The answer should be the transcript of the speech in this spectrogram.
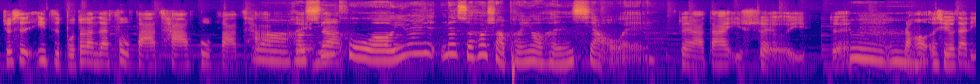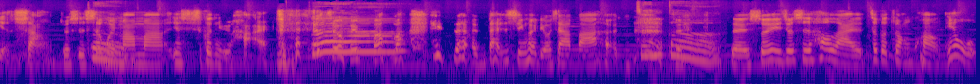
就是一直不断在复发擦，复发擦。哇，好辛苦哦，因为那时候小朋友很小哎。对啊，大概一岁而已。对，嗯嗯，然后而且又在脸上，就是身为对妈妈，又是个女孩，身为妈妈一直很担心会留下疤痕。真 的，对，所以就是后来这个状况，因为我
